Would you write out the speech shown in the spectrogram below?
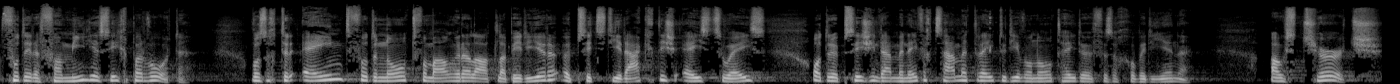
von dieser Familie sichtbar geworden. Wo sich der eine von der Not vom anderen lässt labirieren, ob es jetzt direkt ist, eins zu eins, oder ob es ist, indem man einfach zusammenträgt und die, die Not haben, dürfen sich bedienen. Als Church,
